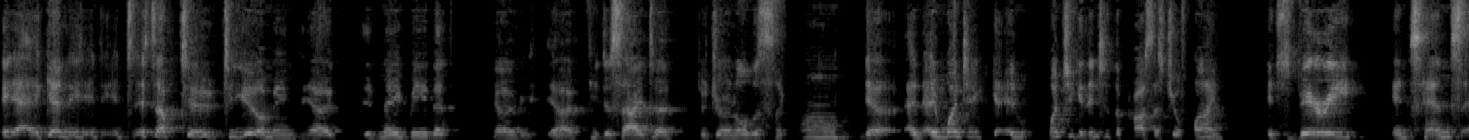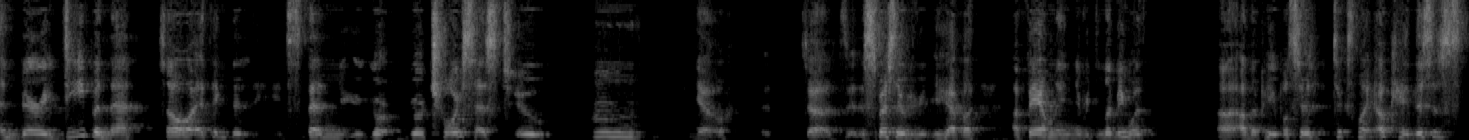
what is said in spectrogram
Yeah, again, it, it, it's it's up to to you. I mean, uh, it may be that you know if you decide to to journal, it's like mm, yeah, and and once you get and once you get into the process, you'll find it's very intense and very deep in that. So I think that it's then your your choice as to mm, you know, uh, especially if you have a, a family and you're living with uh, other people to, to explain, okay, this is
